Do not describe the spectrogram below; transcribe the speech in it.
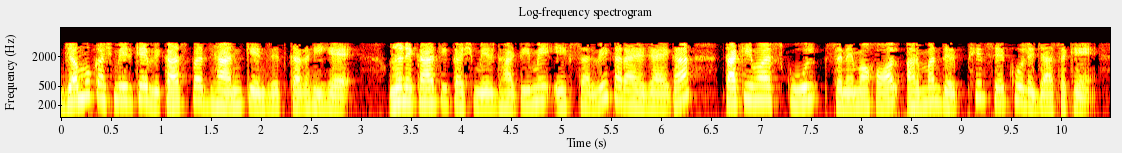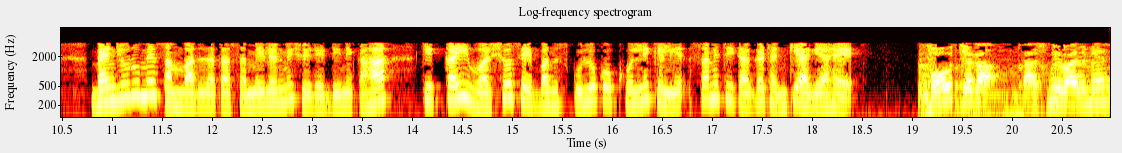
जम्मू कश्मीर के विकास पर ध्यान केंद्रित कर रही है। उन्होंने कहा कि कश्मीर घाटी में एक सर्वे कराया जाएगा ताकि वहाँ स्कूल, सिनेमा हॉल और मंदिर फिर से खोले जा सकें। बेंगलुरू में संवाददाता सम्मेलन में श्री रेड्डी ने कहा कि कई वर्षों से बंद स्कूलों को खोलने के लिए समिति का गठन किया गया है। बहुत जगह कश्मीर वैली में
